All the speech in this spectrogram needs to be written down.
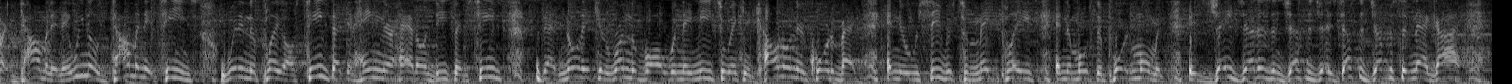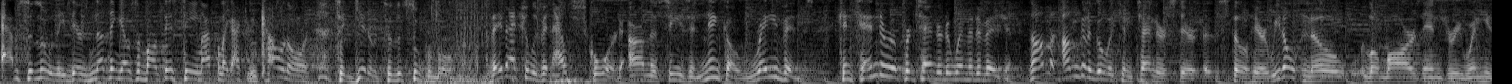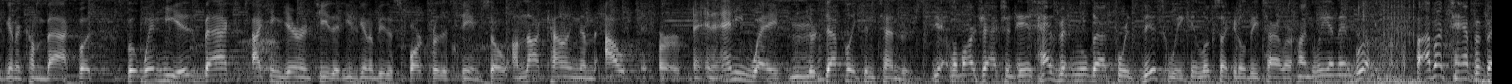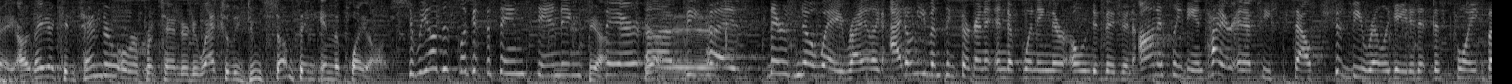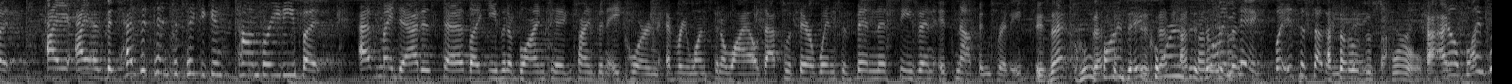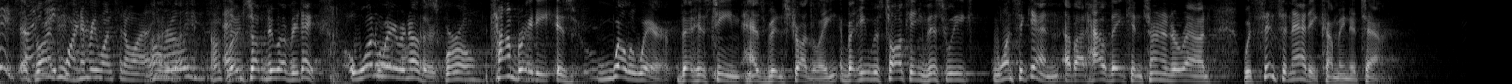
are dominant, and we know dominant teams win in the playoffs. Teams that can hang their hat on defense. Teams that know they can run the ball when they need to and can count on their quarterback and their receivers to make plays in the most important moments. Is Jay Jettis and Justin, is Justin Jefferson that guy? Absolutely. There's nothing else about this team I feel like I can count on to get them to the Super Bowl. They've actually been outscored on the season. Ninko, Ravens, contender or pretender to win the division? No, I'm, I'm going to go with contender uh, still here. We don't know Lamar's injury when he's he's going to come back. But but when he is back, I can guarantee that he's going to be the spark for this team. So I'm not counting them out or in any way. Mm-hmm. They're definitely contenders. Yeah, Lamar Jackson is has been ruled out for this week. It looks like it'll be Tyler Huntley and then Brooke. How about Tampa Bay? Are they a contender or a pretender to actually do something in the playoffs? Should we all just look at the same standings yeah. there? Yeah. Uh, because there's no way right? Like, I don't even think they're going to end up winning their own division. Honestly, the entire NFC South should be relegated at this point, but I, I have been hesitant to pick against Tom Brady, but as my dad has said, like even a blind pig finds an acorn every once in a while. That's what their wins have been this season. It's not been pretty. Is that who That finds is- is acorns? Is thought that- it was blind a- pigs, but it's a southern I thought it was a saying. squirrel. no, blind pigs find blind an acorn huh? every once in a while. Oh, really? Learn something new every day. One way or another, Squirrel. Tom Brady is well aware that his team has been struggling, but he was talking this week once again about how they can turn it around with Cincinnati coming to town.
